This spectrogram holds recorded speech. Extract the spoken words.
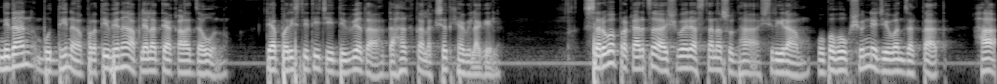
निदान बुद्धीनं प्रतिभेनं आपल्याला त्या काळात जाऊन त्या परिस्थितीची दिव्यता दाहकता लक्षात घ्यावी लागेल. सर्व प्रकारचं ऐश्वर असतानासुद्धा श्रीराम उपभोगशून्य जीवन जगतात हा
